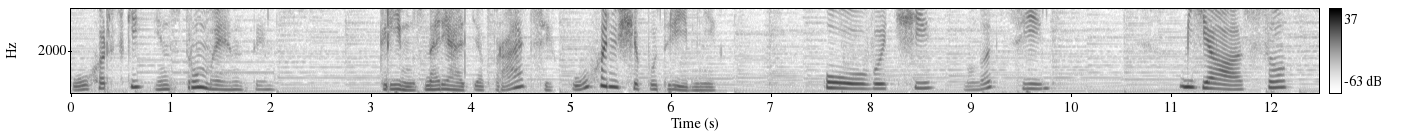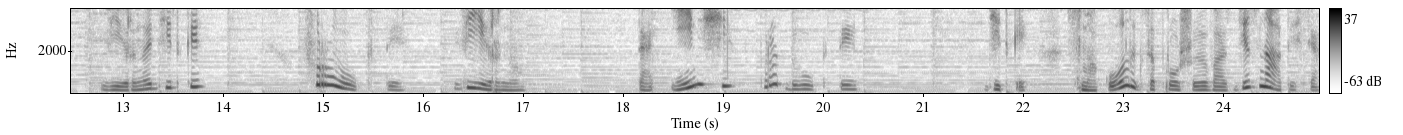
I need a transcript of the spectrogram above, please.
кухарські інструменти. Крім знаряддя праці, кухарю ще потрібні овочі, молодці м'ясо, вірно, дітки, фрукти, вірно, та інші продукти. Дітки, смаколик запрошує вас дізнатися,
